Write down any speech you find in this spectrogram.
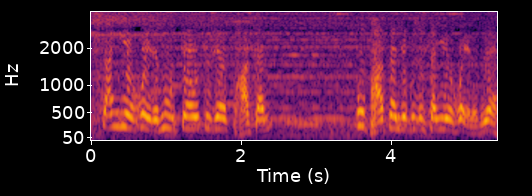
山月会的目标就是要爬山。不爬山就不是山月会了，对不对？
